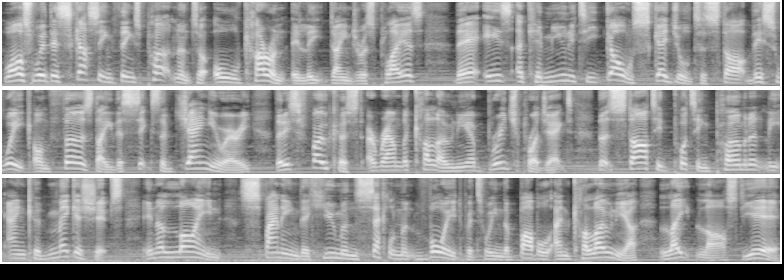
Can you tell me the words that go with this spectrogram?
Whilst we're discussing things pertinent to all current Elite Dangerous players there is a community goal scheduled to start this week on Thursday the 6th of January that is focused around the Colonia Bridge project that started putting permanently anchored megaships in a line spanning the human settlement void between the bubble and Colonia late last year.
